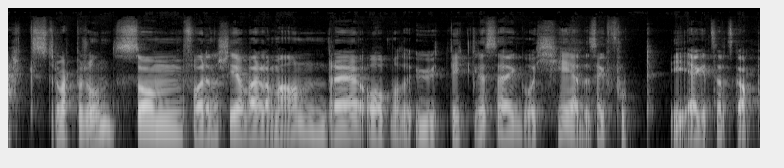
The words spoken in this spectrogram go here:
ekstrovert person som får energi av å være sammen med andre og på en måte utvikle seg og kjede seg fort i eget selskap.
